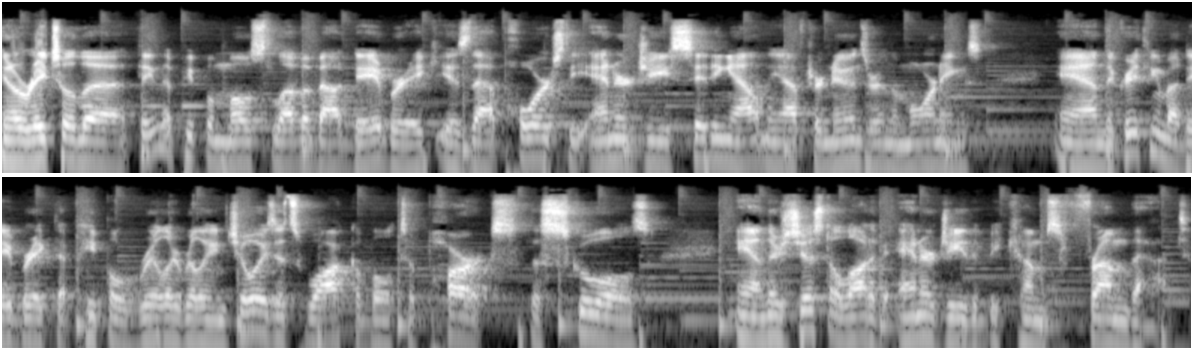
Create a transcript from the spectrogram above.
You know, Rachel, the thing that people most love about Daybreak is that porch, the energy sitting out in the afternoons or in the mornings. And the great thing about Daybreak that people really, really enjoy is it's walkable to parks, the schools, and there's just a lot of energy that becomes from that.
